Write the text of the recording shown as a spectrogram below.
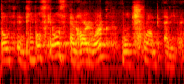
both in people skills and hard work, will trump anything.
